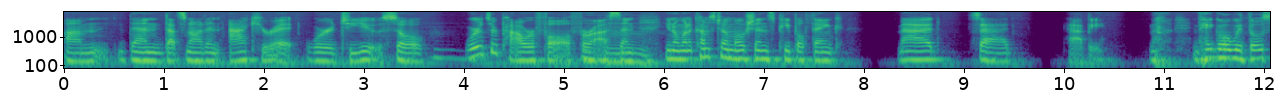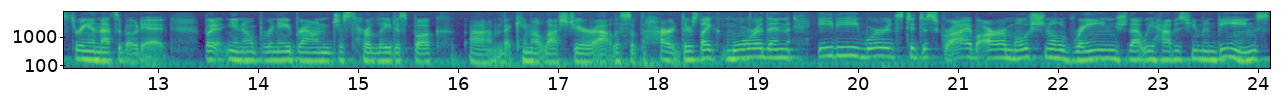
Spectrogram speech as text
um, then that's not an accurate word to use. So, mm-hmm words are powerful for mm-hmm. us. And, you know, when it comes to emotions, people think mad, sad, happy. they go with those three, and that's about it. But you know, Brene Brown, just her latest book um, that came out last year, Atlas of the Heart. There's like more than 80 words to describe our emotional range that we have as human beings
